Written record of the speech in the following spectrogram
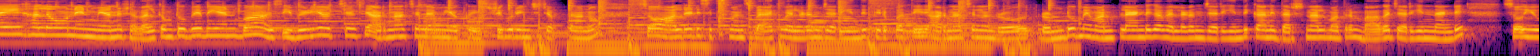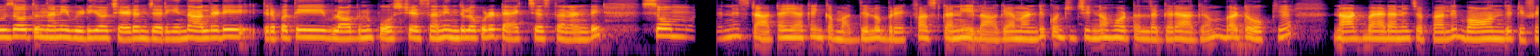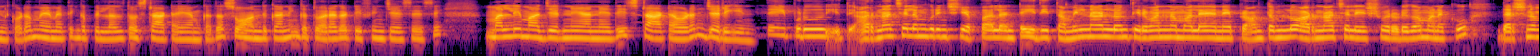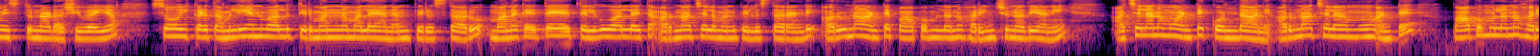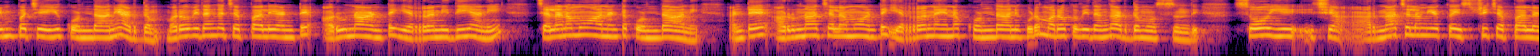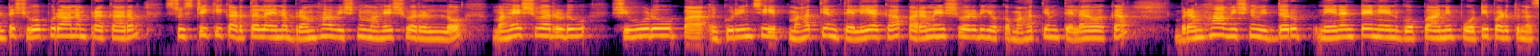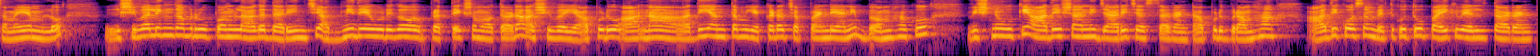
Hi hello నేను మీ Anusha. Welcome to baby and boys ఈ video వచ్చేసి అరుణాచలం యొక్క హిస్టరీ గురించి చెప్తాను. So already six months back వెళ్ళడం జరిగింది. తిరుపతి అరుణాచలం రో రెండు మేము అన్ప్లాన్డ్గా వెళ్ళడం జరిగింది. కానీ దర్శనాలు మాత్రం బాగా జరిగిందండి. సో యూజ్ అవుతుందని ఈ వీడియో చేయడం జరిగింది. ఆల్రెడీ తిరుపతి వ్లాగ్ను పోస్ట్ చేస్తాను. ఇందులో కూడా ట్యాగ్ చేస్తానండి. సో జర్నీ స్టార్ట్ అయ్యాక ఇంకా మధ్యలో బ్రేక్ఫాస్ట్ కానీ ఇలా ఆగామండి. కొంచెం చిన్న హోటల్ దగ్గరే ఆగాం. బట్ ఓకే నాట్ బ్యాడ్ అని చెప్పాలి. బాగుంది టిఫిన్ కూడా. మేమైతే ఇంకా పిల్లలతో స్టార్ట్ అయ్యాం కదా. సో అందుకని ఇంకా త్వరగా టిఫిన్ చేసేసి మళ్ళీ మా జర్నీ అనేది స్టార్ట్ అవ్వడం జరిగింది. అయితే ఇప్పుడు అరుణాచలం గురించి చెప్పాలంటే ఇది తమిళనాడులోని తిరువన్నమలై అనే ప్రాంతంలో అరుణాచలేశ్వరుడుగా మనకు దర్శనం ఇస్తున్నాడు ఆ శివయ్య. సో ఇక్కడ తమిళియన్ వాళ్ళు తిరువన్నమలై అని అని పిలుస్తారు. మనకైతే తెలుగు వాళ్ళు అయితే అరుణాచలం అని పిలుస్తారండి. అరుణ అంటే పాపములను హరించున్నది అని. అచలనము అంటే కొండ అని. అరుణాచలము అంటే పాపములను హరింపచేయు కొండ అని అర్థం. మరో విధంగా చెప్పాలి అంటే అరుణ అంటే ఎర్రనిది అని చలనము అని అంటే కొండ అని. అంటే అరుణాచలము అంటే ఎర్రనైన కొండ అని కూడా మరొక విధంగా అర్థం వస్తుంది. సో ఈ అరుణాచలం యొక్క హిస్టరీ చెప్పాలంటే శివపురాణం ప్రకారం సృష్టికి కర్తలైన బ్రహ్మ విష్ణు మహేశ్వరుల్లో మహేశ్వరుడు శివుడు ప గురించి మహత్యం తెలియక పరమేశ్వరుడు యొక్క మహత్యం తెలియక బ్రహ్మ విష్ణు ఇద్దరు నేనంటే నేను గొప్ప అని పోటీ పడుతున్న సమయంలో శివలింగం రూపంలాగా ధరించి అగ్నిదేవుడిగా ప్రత్యక్షం అవుతాడు ఆ శివయ్య. అప్పుడు ఆ- నా ఆది అంతం ఎక్కడ చెప్పండి అని బ్రహ్మకు విష్ణువుకి ఆదేశాన్ని జారీ చేస్తాడంట. అప్పుడు బ్రహ్మ ఆది కోసం వెతుకుతూ పైకి వెళ్తాడంట.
